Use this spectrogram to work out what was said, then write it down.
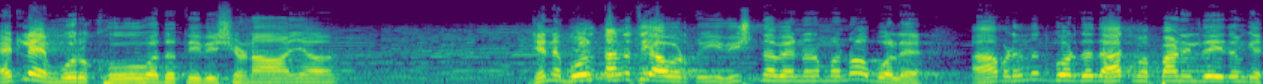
એટલે મૂર્ખો વદતી વિષ્ણાય. જેને બોલતા નથી આવડતું એ વિષ્ણવે નમ ન બોલે. આપણે નથી ગોર દાદા હાથમાં પાણી દઈ દઉં કે,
